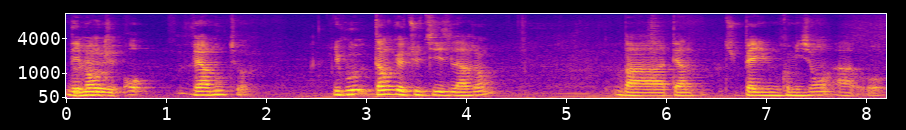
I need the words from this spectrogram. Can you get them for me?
des Oui, banques oui. vers nous, tu vois. Du coup, tant que tu utilises l'argent, bah, tu payes une commission à, au,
